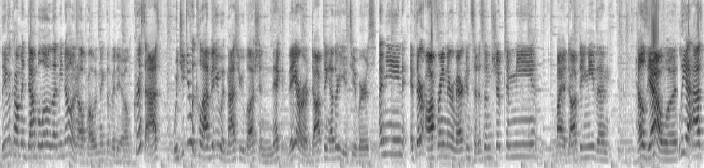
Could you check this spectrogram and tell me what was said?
leave a comment down below and let me know and I'll probably make the video. Chris asked, would you do a collab video with Matthew Lush and Nick? They are adopting other YouTubers. I mean, if they're offering their American citizenship to me by adopting me, then Hells yeah, I would. Leah asked,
